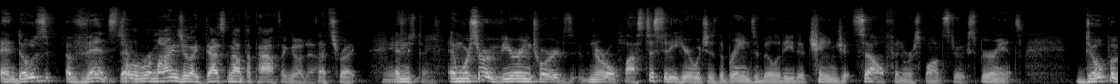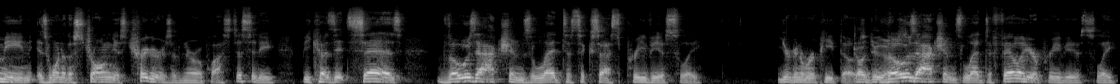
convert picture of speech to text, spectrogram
And those events that so it reminds you like that's not the path to go down. That's right. Interesting. And, and we're sort of veering towards neuroplasticity here, which is the brain's ability to change itself in response to experience. Dopamine is one of the strongest triggers of neuroplasticity because it says those actions led to success previously. You're going to repeat those. Don't do those. actions led to failure previously,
